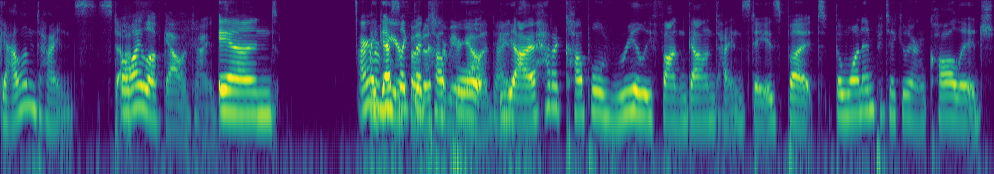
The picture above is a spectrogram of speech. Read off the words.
Galentine's stuff. oh, I love Galentine's. and I I guess like the couple, yeah, I had a couple really fun Galentine's days, but the one in particular in college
